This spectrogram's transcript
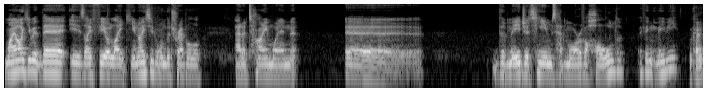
my argument there is I feel like United won the treble at a time when uh, the major teams had more of a hold. I think maybe Okay.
